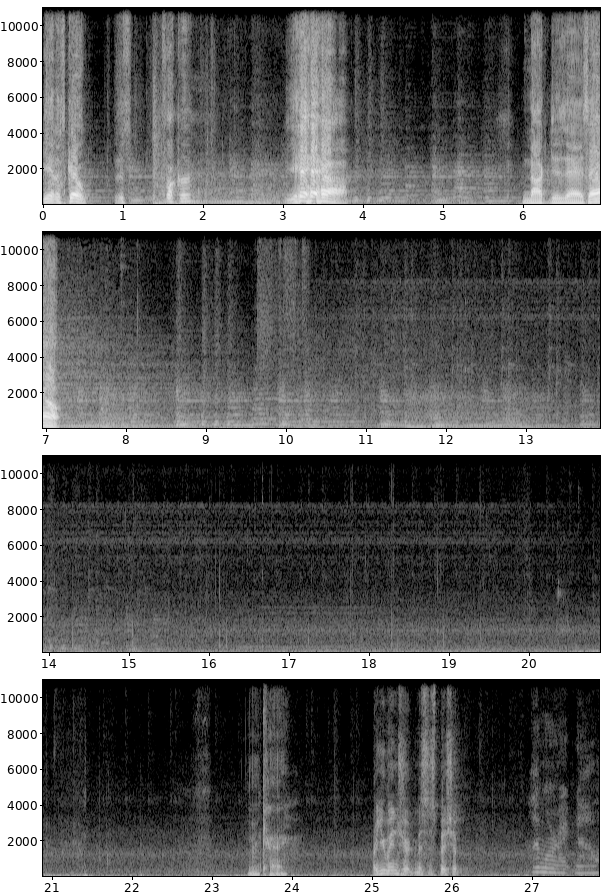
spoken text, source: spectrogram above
Yeah, let's go. This fucker. Yeah. Knocked his ass out. Injured, Mrs. Bishop? I'm all right now.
